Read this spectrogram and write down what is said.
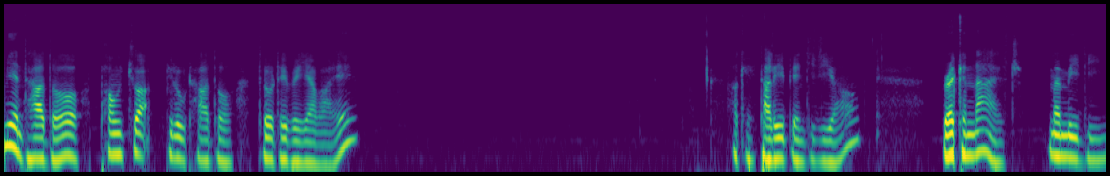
မြင့်ထားသော ဖောင်းကြွပြုလုပ်ထားသောသူတို့အဓိပ္ပာယ်ရပါတယ် okay ဒါလေးပြန်ကြည့်ကြည့်အောင် recognized မှတ်မိသည်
